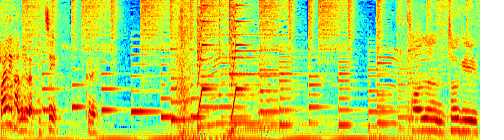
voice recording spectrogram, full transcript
빨리 가는 게 낫겠지? 그래. 저는 저기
